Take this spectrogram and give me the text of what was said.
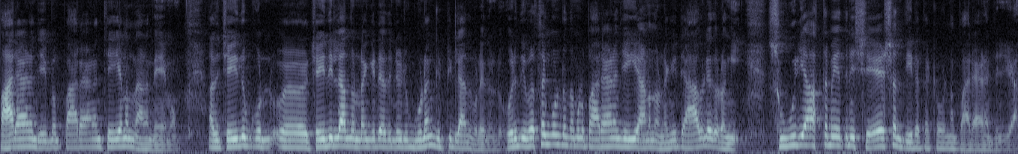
പാരായണം ചെയ്യുമ്പം പാരായണം ചെയ്യണം എന്നാണ് നിയമം. അത് ചെയ്തു ചെയ്തില്ല എന്നുണ്ടെങ്കിൽ അതിനൊരു ഗുണം കിട്ടില്ല എന്ന് പറയുന്നുണ്ട്. ഒരു ദിവസം കൊണ്ട് നമ്മൾ പാരായണം ചെയ്യുകയാണെന്നുണ്ടെങ്കിൽ രാവിലെ തുടങ്ങി സൂര്യാസ്തമയത്തിന് ശേഷം തീരത്തക്കവണ്ണം പാരായണം ചെയ്യുക.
